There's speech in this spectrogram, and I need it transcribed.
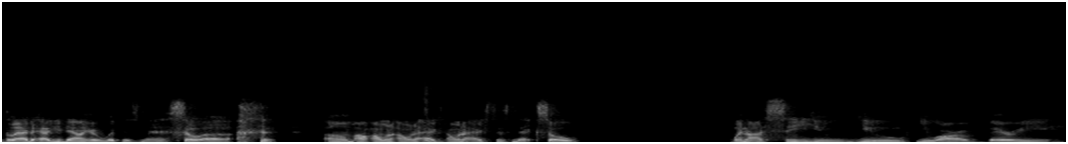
glad to have you down here with us, man. So, uh, um, I want I want to ask I want to ask this next. So, when I see you, you you are very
